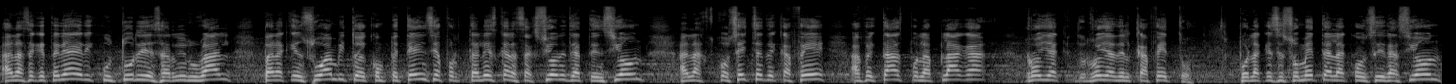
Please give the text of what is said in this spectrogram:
a la Secretaría de Agricultura y Desarrollo Rural para que en su ámbito de competencia fortalezca las acciones de atención a las cosechas de café afectadas por la plaga roya, del cafeto por la que se somete a la consideración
